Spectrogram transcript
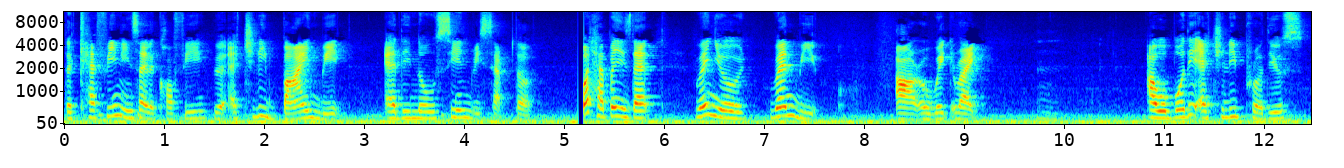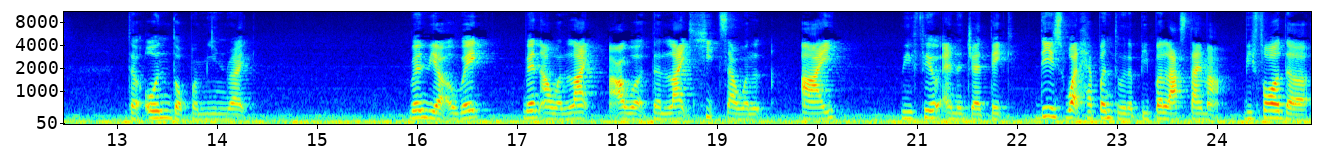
the caffeine inside the coffee will actually bind with adenosine receptor. What happens is that when you when we are awake right mm. our body actually produce the own dopamine right? When we are awake when our light our the light hits our eye we feel energetic this is what happened to the people last time ah, before the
